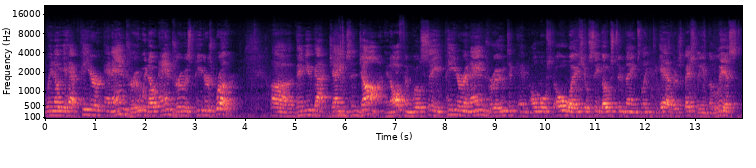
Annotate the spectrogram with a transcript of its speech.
We know you have Peter and Andrew. We know Andrew is Peter's brother. Uh, then you've got James and John, and often we'll see Peter and Andrew, to, and almost always you'll see those two names linked together, especially in the list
